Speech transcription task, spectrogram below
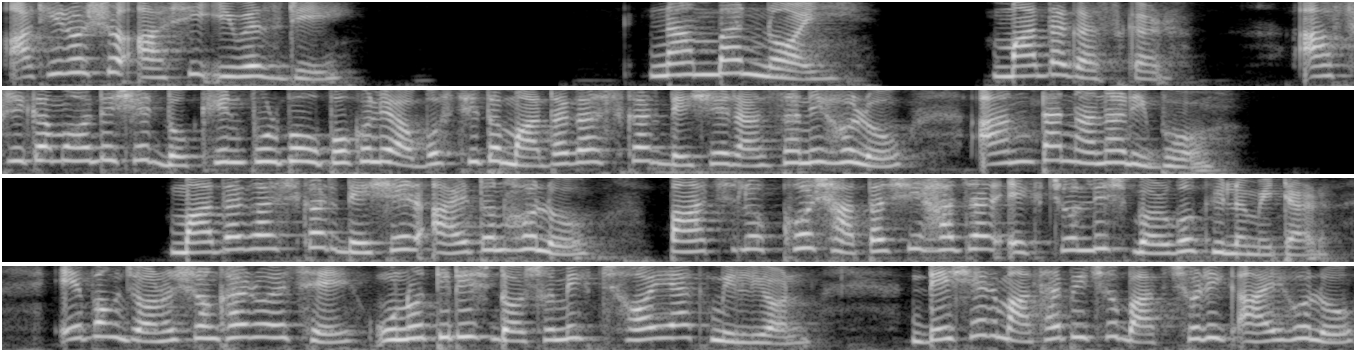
আঠেরোশো আশি ইউএসডি। নাম্বার নয় মাদাগাস্কার। আফ্রিকা মহাদেশের দক্ষিণ পূর্ব উপকূলে অবস্থিত মাদাগাস্কার দেশের রাজধানী হল আন্তানানারিভো। মাদাগাস্কার দেশের আয়তন হল পাঁচ লক্ষ সাতাশি হাজার একচল্লিশ বর্গ কিলোমিটার এবং জনসংখ্যা রয়েছে উনতিরিশ দশমিক ছয় এক মিলিয়ন। দেশের মাথাপিছু বাৎসরিক আয় হল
